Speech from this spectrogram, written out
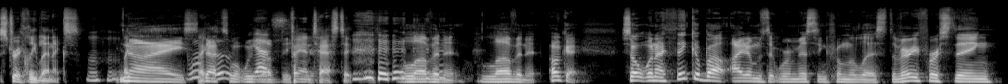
strictly Linux. Mhm. nice. Like- That's what we Yes. love to hear. Fantastic. loving it loving it okay so when i think about items that we're missing from the list the very first thing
